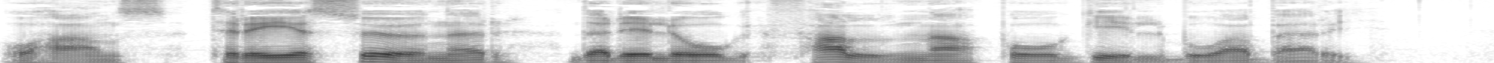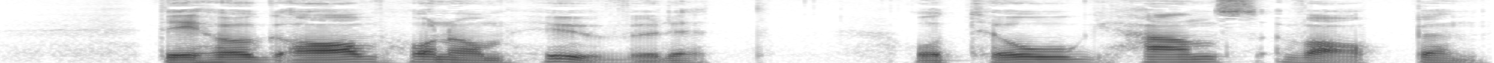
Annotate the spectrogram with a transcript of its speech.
och hans tre söner där de låg fallna på Gilboa berg. De högg av honom huvudet och tog hans vapen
